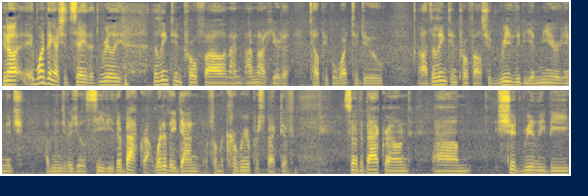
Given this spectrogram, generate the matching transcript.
You know, one thing I should say that really the LinkedIn profile, and I'm, I'm not here to tell people what to do, uh, the LinkedIn profile should really be a mirror image of an individual's CV, their background. What have they done from a career perspective? So the background um, should really be,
